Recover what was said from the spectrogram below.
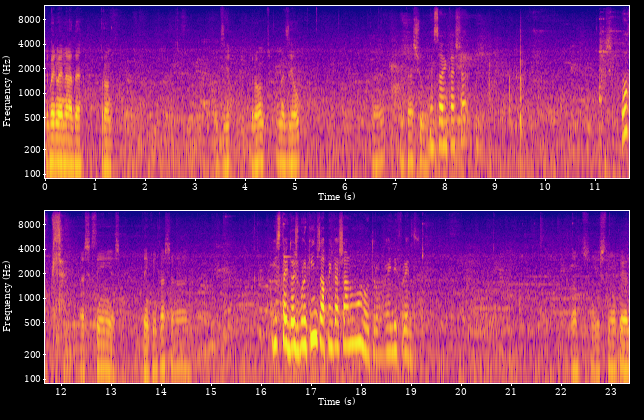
também não é nada, pronto. Vou dizer, pronto, mas ele não, encaixou. É só encaixar. Oh, Acho que sim, acho que tem que encaixar. Isso tem dois buraquinhos, dá para encaixar num ou no outro, é indiferente. Pronto, este não quer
